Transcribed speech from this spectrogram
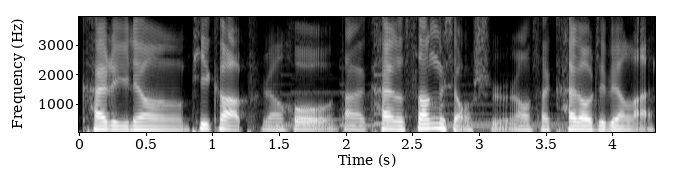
开着一辆 pickup，然后大概开了三个小时，然后才开到这边来。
